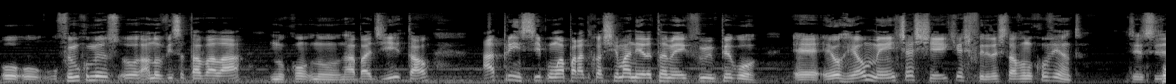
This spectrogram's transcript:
o, o, filme começou, a noviça tava lá no, no, na abadia e tal. A princípio, uma parada que eu achei maneira também, que o filme pegou é, eu realmente achei que as freiras estavam no convento. Vocês Pô.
